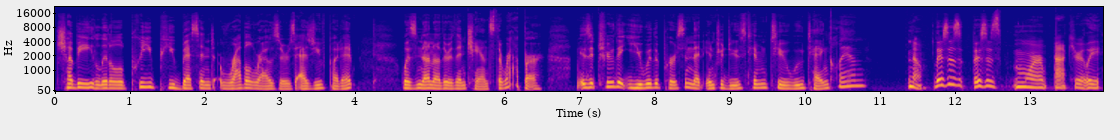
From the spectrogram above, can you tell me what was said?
chubby little prepubescent rabble rousers, as you've put it, was none other than Chance the Rapper. Is it true that you were the person that introduced him to Wu Tang Clan? No, this is this is more accurately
